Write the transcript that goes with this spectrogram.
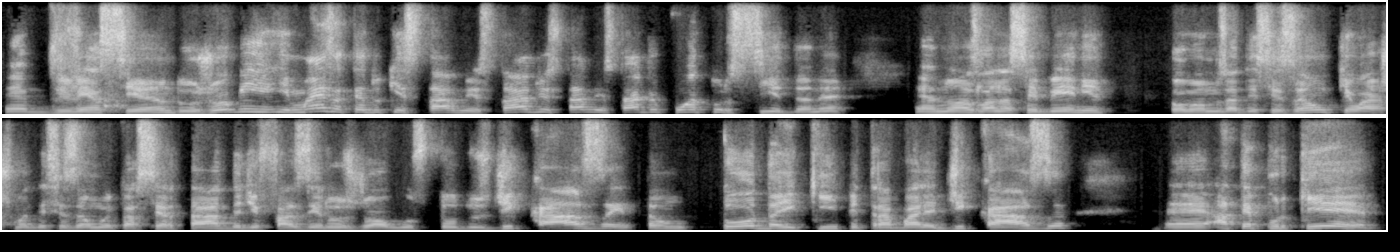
é, vivenciando o jogo, e, e, mais até do que estar no estádio, estar no estádio com a torcida, né? É, nós lá na CBN tomamos a decisão, que eu acho uma decisão muito acertada, de fazer os jogos todos de casa, então toda a equipe trabalha de casa, é, até porque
